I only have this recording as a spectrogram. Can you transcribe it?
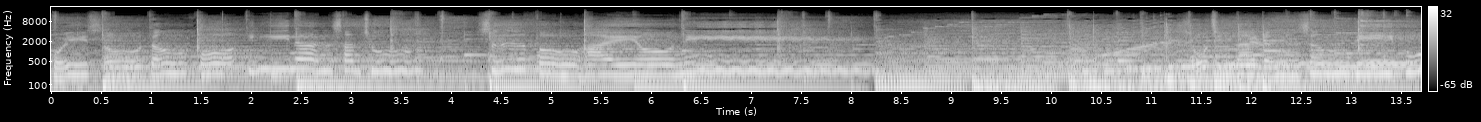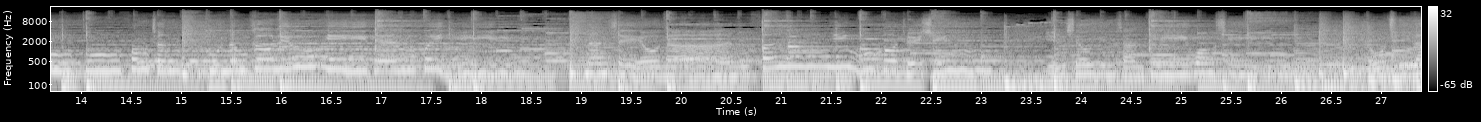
回首灯火已难删除，是否还有你？说起来，人生的不心，烟消云散的往昔，多期待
